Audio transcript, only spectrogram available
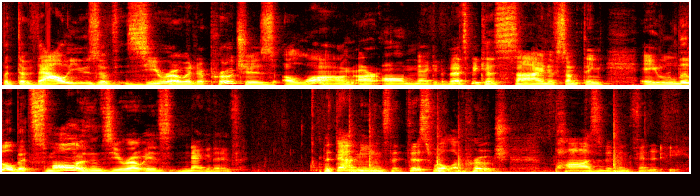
but the values of 0 it approaches along are all negative. That's because sine of something a little bit smaller than 0 is negative. But that means that this will approach positive infinity.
